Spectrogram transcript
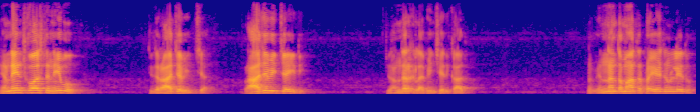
నిర్ణయించుకోవాల్సిన నీవు. ఇది రాజవిద్య రాజవిద్య ఇది. ఇది అందరికి లభించేది కాదు. నువ్వు విన్నంత మాత్రం ప్రయోజనం లేదు.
